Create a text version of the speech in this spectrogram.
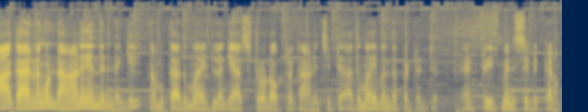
ആ കാരണം കൊണ്ടാണ് എന്നുണ്ടെങ്കിൽ നമുക്ക് അതുമായിട്ടുള്ള ഗ്യാസ്ട്രോ ഡോക്ടറെ കാണിച്ചിട്ട് അതുമായി ബന്ധപ്പെട്ടിട്ട് ട്രീറ്റ്മെന്റ്സ് എടുക്കണം.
